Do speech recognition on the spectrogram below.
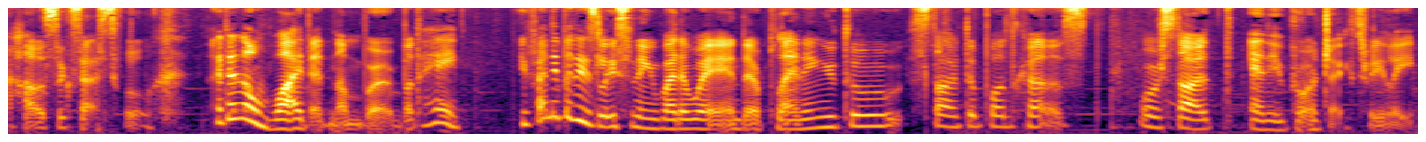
How successful. I don't know why that number, but hey, if anybody's listening, by the way, and they're planning to start a podcast or start any project, really,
